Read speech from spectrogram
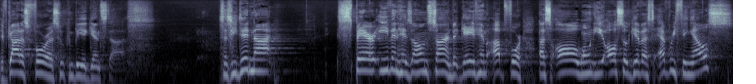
If God is for us, who can be against us? Since he did not spare even his own son, but gave him up for us all, won't he also give us everything else?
